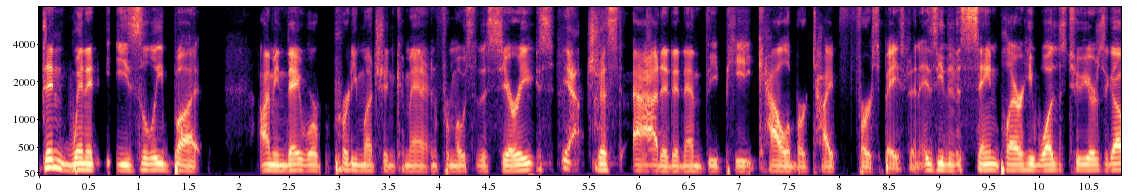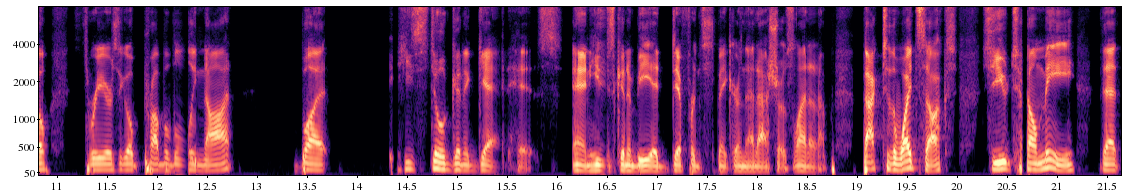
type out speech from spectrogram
didn't win it easily, but I mean they were pretty much in command for most of the series. Yeah. just added an MVP caliber type first baseman. Is he the same player he was two years ago, three years ago? Probably not. but he's still going to get his and he's going to be a difference maker in that Astros lineup. Back to the White Sox. So you tell me that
